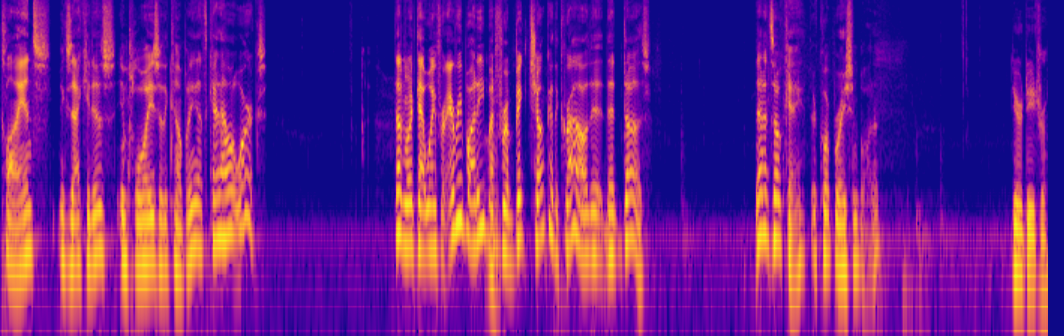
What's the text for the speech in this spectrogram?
clients, executives, employees of the company. That's kind of how it works. Doesn't work that way for everybody, but for a big chunk of the crowd, it, that does. Then it's okay. Their corporation bought it. Dear Deidre,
